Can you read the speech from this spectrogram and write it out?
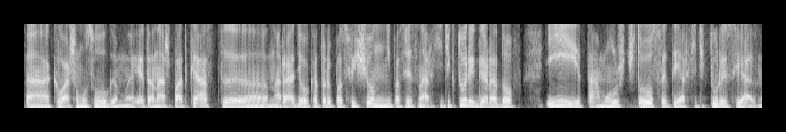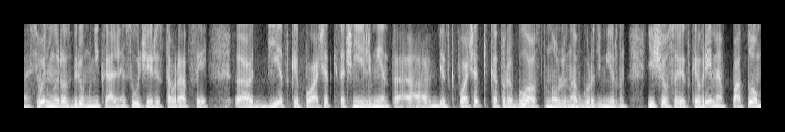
э, к вашим услугам. Это наш подкаст э, на радио, который посвящен непосредственно архитектуре городов и тому, что с этой архитектурой связано. Сегодня мы разберем уникальный случай реставрации э, детской площадки, точнее элемента детской площадки, которая была установлена в городе Мирном еще в советское время, потом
